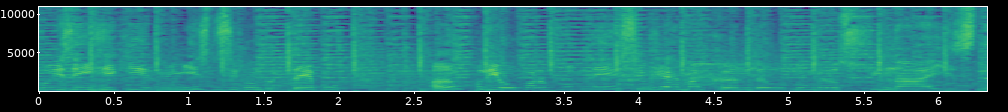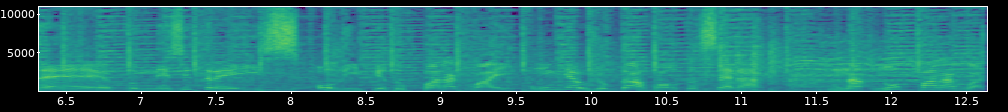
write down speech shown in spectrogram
Luiz Henrique, no início do segundo tempo, ampliou para o Fluminense e o Germancano deu os números finais, né? Fluminense 3, Olímpia do Paraguai 1 e o jogo da volta será na- no Paraguai.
